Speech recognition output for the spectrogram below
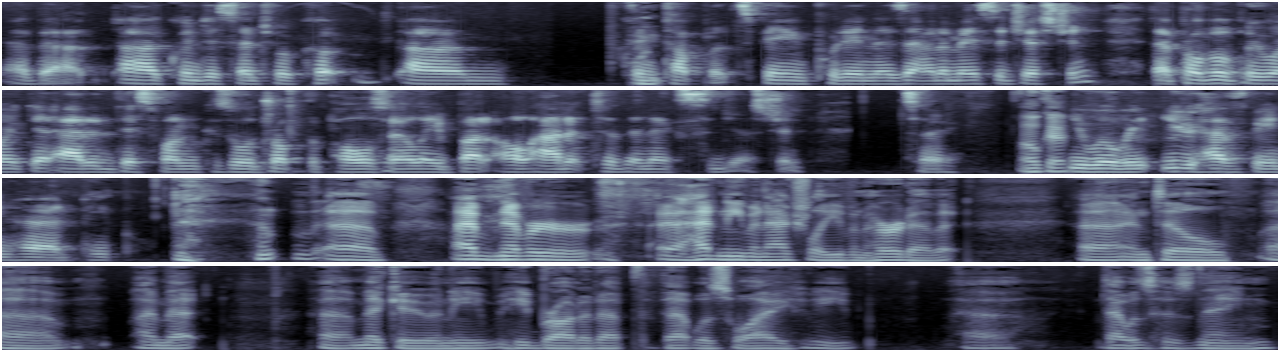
about uh, quintessential co- um, quintuplets being put in as anime suggestion. That probably won't get added this one because we'll drop the polls early, but I'll add it to the next suggestion. So Okay. you will be you have been heard, people. Uh, I've never, I hadn't even actually even heard of it uh, until uh, I met uh, Miku, and he he brought it up that that was why he uh, that was his name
